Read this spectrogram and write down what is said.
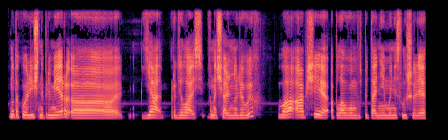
ну, такой личный пример. Э, я родилась в начале нулевых, Вообще о половом воспитании мы не слышали.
